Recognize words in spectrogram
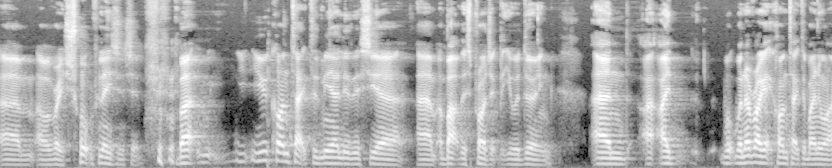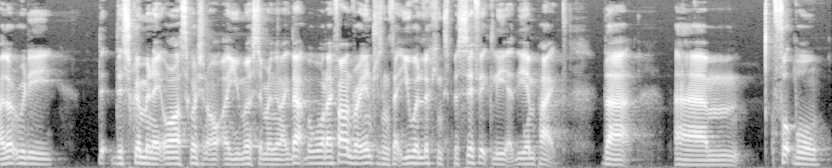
um, our very short relationship. but you contacted me earlier this year um, about this project that you were doing, and I, I, whenever I get contacted by anyone, I don't really d- discriminate or ask the question, "Oh, are you Muslim?" or anything like that. But what I found very interesting is that you were looking specifically at the impact that um, football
